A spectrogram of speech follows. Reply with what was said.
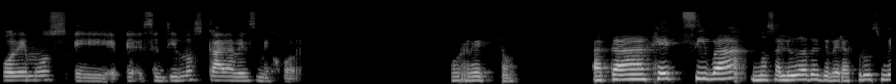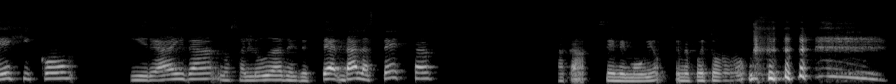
podemos eh, eh, sentirnos cada vez mejor. Correcto. Acá Hetsiba nos saluda desde Veracruz, México. Iraida nos saluda desde Dallas, Texas. Acá se me movió, se me fue todo.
